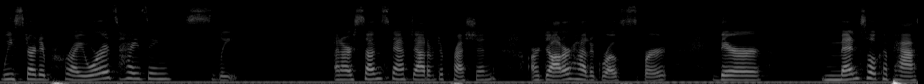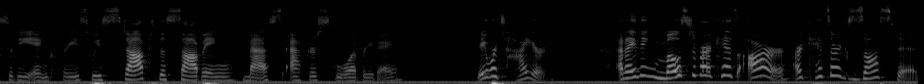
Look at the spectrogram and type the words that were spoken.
we started prioritizing sleep. And our son snapped out of depression. Our daughter had a growth spurt. Their mental capacity increased. We stopped the sobbing mess after school every day. They were tired. And I think most of our kids are. Our kids are exhausted.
